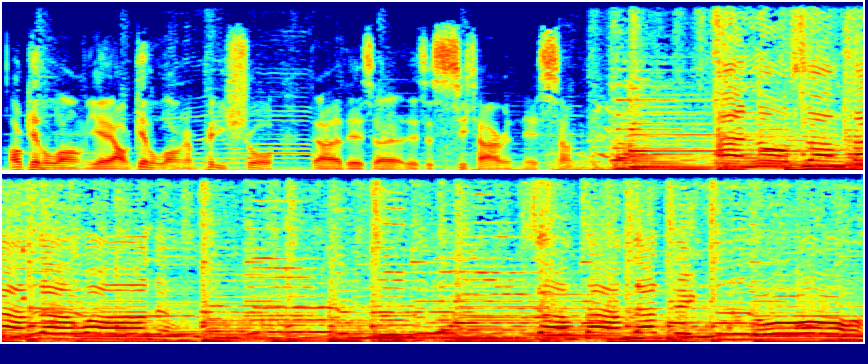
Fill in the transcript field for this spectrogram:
I'll get along. Yeah, I'll get along. I'm pretty sure uh, there's a there's a sitar in there somewhere. I know sometimes I wonder. Sometimes I take too long.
